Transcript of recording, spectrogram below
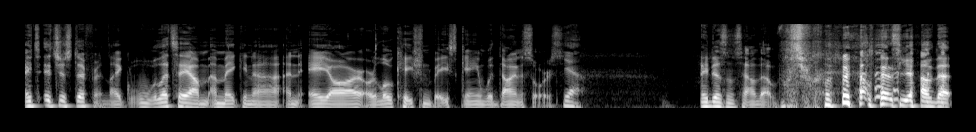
it's it's just different. Like let's say I'm I'm making a an AR or location based game with dinosaurs. yeah It doesn't sound that much fun unless you have that.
